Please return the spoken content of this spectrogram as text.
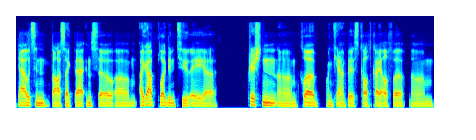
doubts and thoughts like that. And so um, I got plugged into a uh, Christian um, club on campus called Chi Alpha um,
